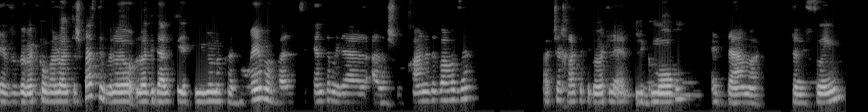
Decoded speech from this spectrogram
אה, ובאמת כמובן לא התאשפזתי ולא לא הגדלתי את מינון הכדורים אבל זה כן תמיד היה על השולחן הדבר הזה עד שהחלטתי באמת לגמור את הנישואים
